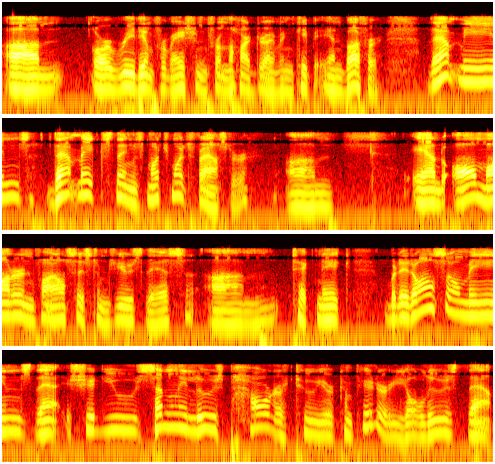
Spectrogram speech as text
Um, or read information from the hard drive and keep it in buffer. That means that makes things much, much faster. Um, and all modern file systems use this um, technique, but it also means that should you suddenly lose power to your computer, you'll lose that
